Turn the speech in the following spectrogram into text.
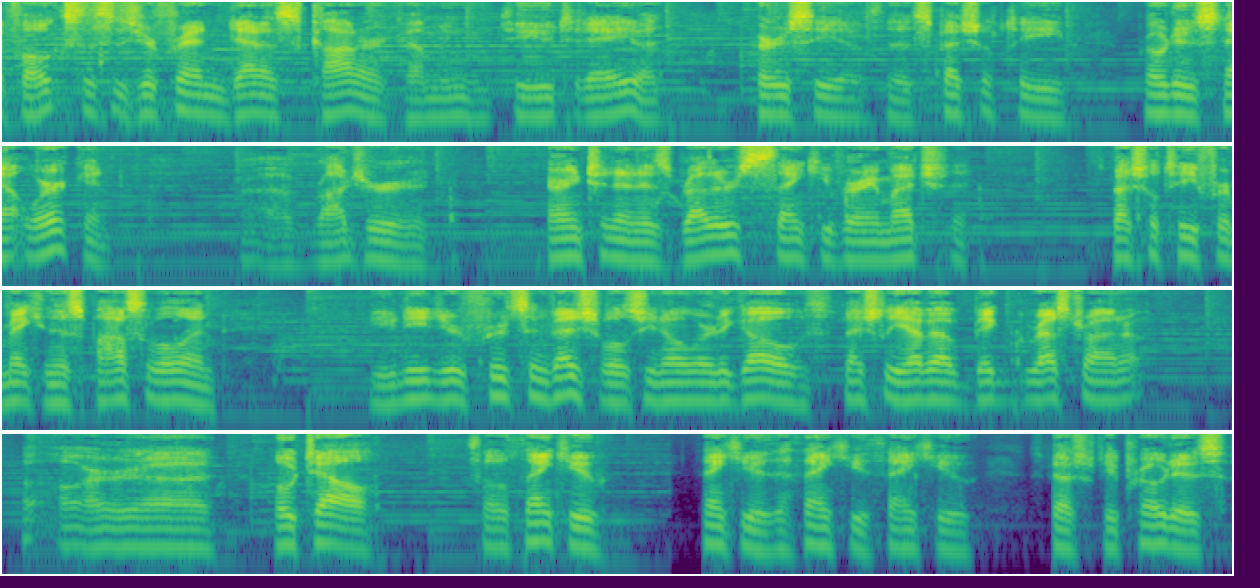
Hi, folks. This is your friend Dennis Conner coming to you today, uh, courtesy of the Specialty Produce Network and uh, Roger Harrington and his brothers. Thank you very much, Specialty, for making this possible. And you need your fruits and vegetables, you know where to go, especially you have a big restaurant or uh, hotel. So thank you, thank you, thank you, thank you, Specialty Produce.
